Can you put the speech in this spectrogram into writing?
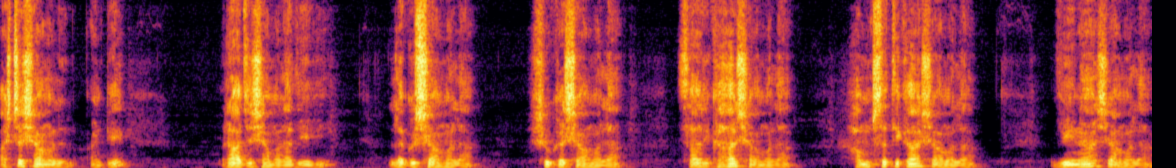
అష్టశ్యామలు అంటే రాజశ్యామలాదేవి లఘుశ్యామల శుకశ్యామల సారికాశ్యామల శ్యామల హంసతికా శ్యామల వీణా శ్యామల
